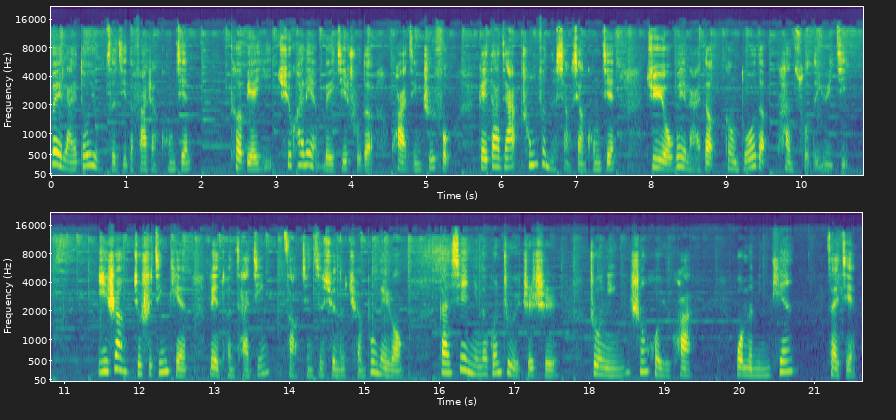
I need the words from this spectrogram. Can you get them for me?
未来都有自己的发展空间。特别以区块链为基础的跨境支付，给大家充分的想象空间，具有未来的更多的探索的预计。以上就是今天链团财经早间资讯的全部内容，感谢您的关注与支持，祝您生活愉快，我们明天再见。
